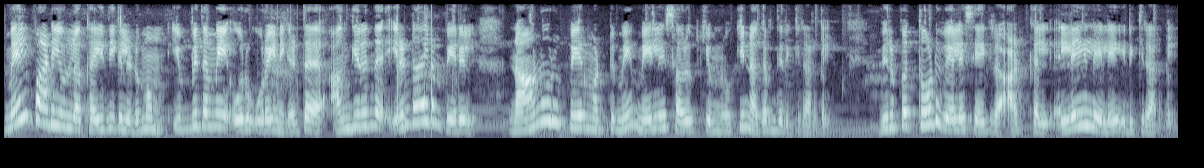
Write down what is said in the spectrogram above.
மேல்பாடியுள்ள கைதிகளிடமும் இவ்விதமே ஒரு உரை நிகழ்த்த அங்கிருந்த இரண்டாயிரம் பேரில் நானூறு பேர் மட்டுமே மேலே சாளுக்கியம் நோக்கி நகர்ந்திருக்கிறார்கள். விருப்பத்தோடு வேலை செய்கிற ஆட்கள் எல்லையிலேயே இருக்கிறார்கள்.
